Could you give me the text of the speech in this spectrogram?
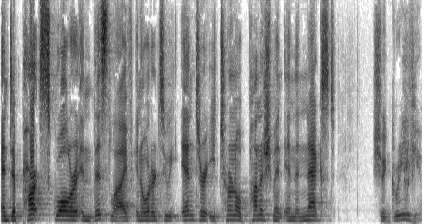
and depart squalor in this life in order to enter eternal punishment in the next should grieve you.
